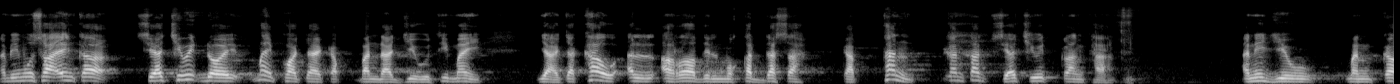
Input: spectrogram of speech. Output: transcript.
นบีมูซาเองก็เสียชีวิตโดยไม่พอใจกับบรรดายิวที่ไม่อยากจะเข้าอัลอาราดิลมุกัดดัสะกับท่านกันตั้งเสียชีวิตกลางทาง อันนี้ยิวมันก็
